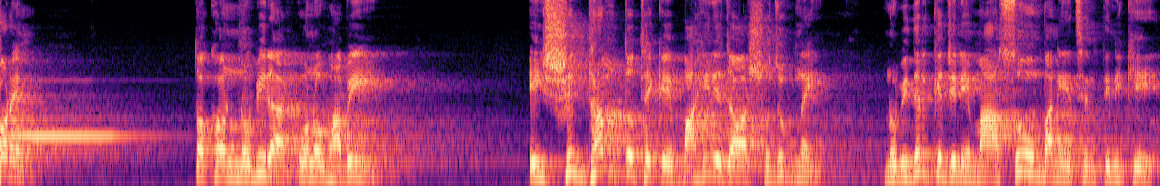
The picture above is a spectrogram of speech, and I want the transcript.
করেন তখন নবীরা কোনোভাবেই এই সিদ্ধান্ত থেকে বাহিরে যাওয়ার সুযোগ নেই। নবীদেরকে যিনি মাসুম বানিয়েছেন, তিনি কে?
